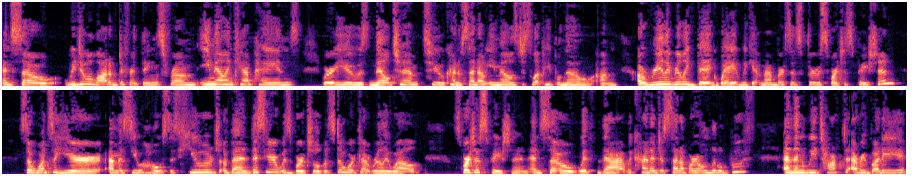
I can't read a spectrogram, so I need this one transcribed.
And so we do a lot of different things from emailing campaigns where we use MailChimp to kind of send out emails just let people know. Um, a really, really big way we get members is through Sparticipation. So once a year, MSU hosts this huge event. This year it was virtual, but still worked out really well. It's Sparticipation. And so with that, we kind of just set up our own little booth and then we talk to everybody,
